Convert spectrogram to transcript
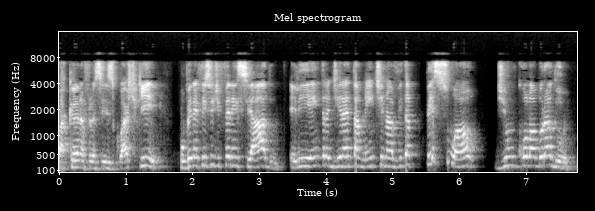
Bacana, Francisco. Acho que o benefício diferenciado ele entra diretamente na vida pessoal de um colaborador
